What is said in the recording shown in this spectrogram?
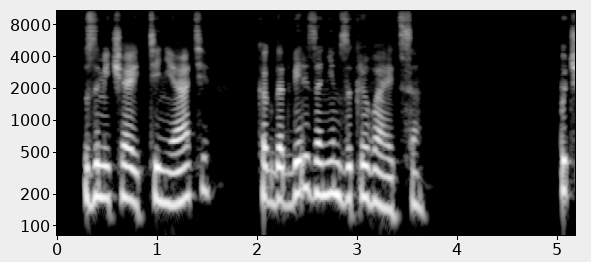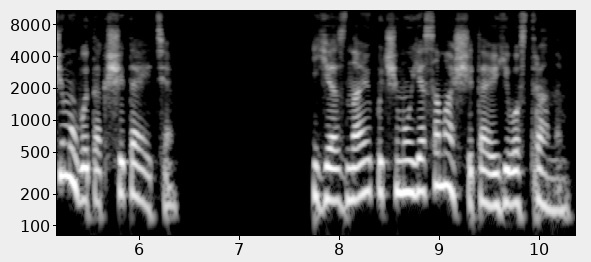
— замечает Тиниати, когда дверь за ним закрывается. «Почему вы так считаете?» «Я знаю, почему я сама считаю его странным.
